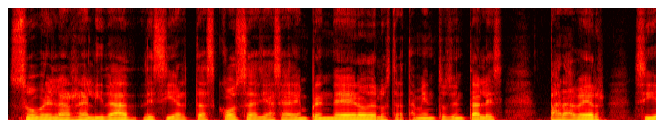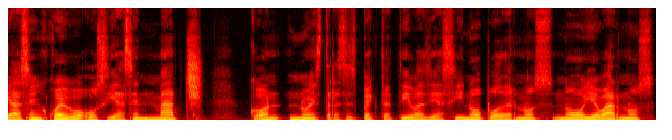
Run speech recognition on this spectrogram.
sobre la realidad de ciertas cosas, ya sea de emprender o de los tratamientos dentales, para ver si hacen juego o si hacen match con nuestras expectativas y así no podernos, no llevarnos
